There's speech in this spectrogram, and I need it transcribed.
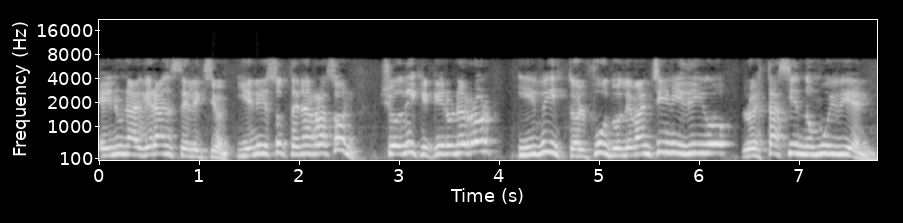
en una gran selección. Y en eso tenés razón. Yo dije que era un error y visto el fútbol de Mancini, digo, lo está haciendo muy bien.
